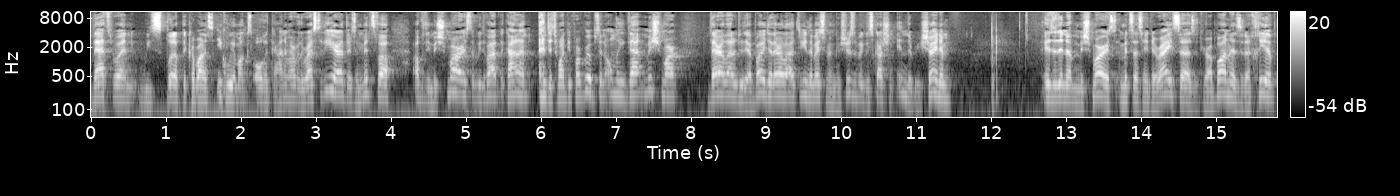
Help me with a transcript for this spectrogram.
That's when we split up the karbanis equally amongst all the kahanim. However, the rest of the year there's a mitzvah of the mishmaris that we divide the kahanim into twenty four groups, and only that mishmar they're allowed to do the avodah. They're allowed to eat the base of Mikdash. There's a big discussion in the Rishonim. Is it in a mishmaris it mitzvah say deraisa? Is it rabban? Is it a?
